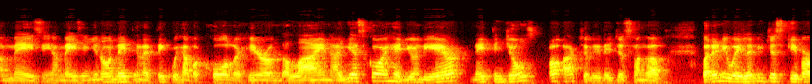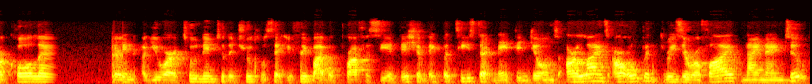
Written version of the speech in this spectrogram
Amazing, amazing. You know, Nathan, I think we have a caller here on the line. Uh, yes, go ahead. You're on the air, Nathan Jones. Oh, actually, they just hung up. But anyway, let me just give our caller. You are tuned into the Truth Will Set You Free Bible Prophecy Edition. Vic Batista, Nathan Jones. Our lines are open 305 992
